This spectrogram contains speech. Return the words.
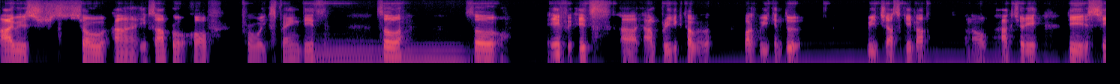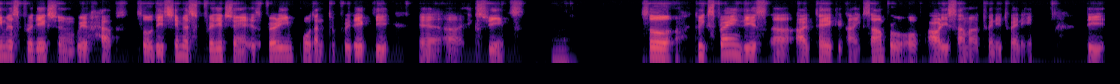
I will show an example of for explaining this. So, so if it's uh, unpredictable, what we can do? We just give up. No, actually, the seamless prediction will help. So the seamless prediction is very important to predict the uh, uh, extremes. So to explain this, uh, I'll take an example of early summer 2020 the,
